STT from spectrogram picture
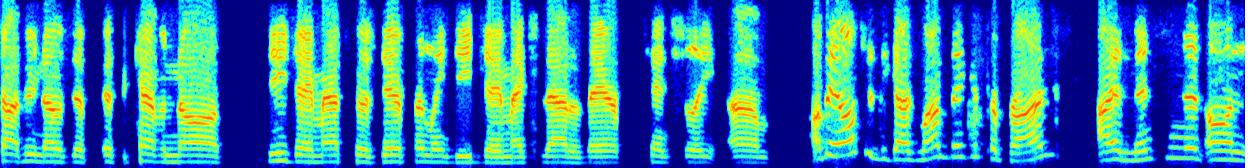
shot. Who knows if if the Kevin Na DJ match goes differently, DJ makes it out of there potentially. Um, I'll be honest with you guys. My biggest surprise, I had mentioned it on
